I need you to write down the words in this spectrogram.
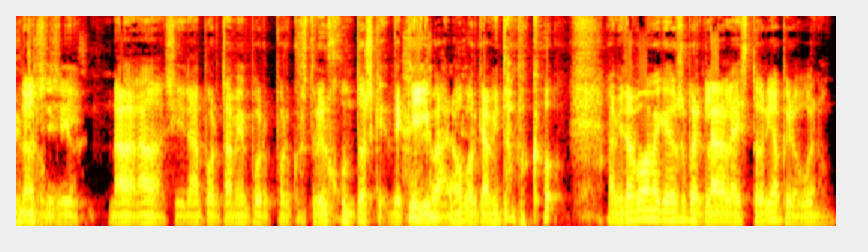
no, sí, sí. Nada, nada. Si era por, también por, construir juntos de qué iba, ¿no? Porque a mí tampoco, a mí tampoco me quedó súper clara la historia, pero bueno,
